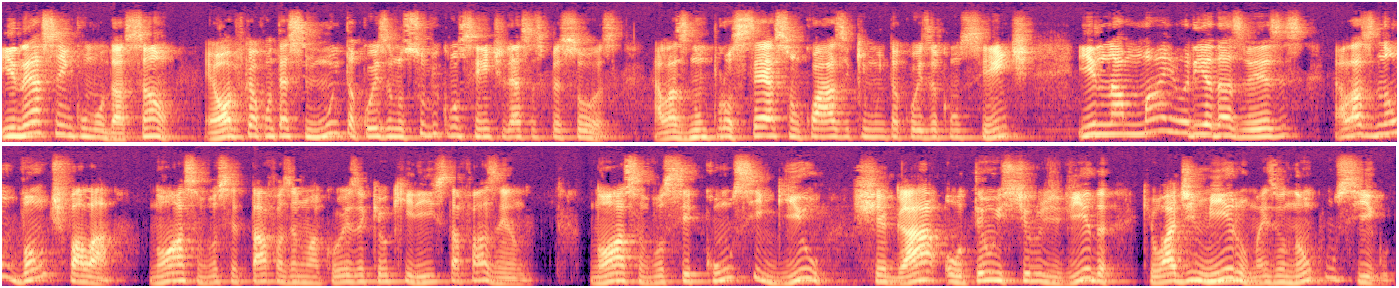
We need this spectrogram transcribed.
E nessa incomodação, é óbvio que acontece muita coisa no subconsciente dessas pessoas. Elas não processam quase que muita coisa consciente e na maioria das vezes elas não vão te falar: "Nossa, você está fazendo uma coisa que eu queria estar fazendo" nossa, você conseguiu chegar ou ter um estilo de vida que eu admiro, mas eu não consigo.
